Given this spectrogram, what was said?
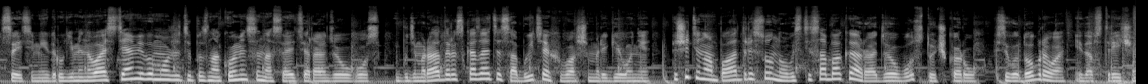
С этими и другими новостями вы можете познакомиться на сайте Радио ВОЗ. Будем рады рассказать о событиях в вашем регионе. Пишите нам по адресу новости собака ру. Всего доброго и до встречи.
